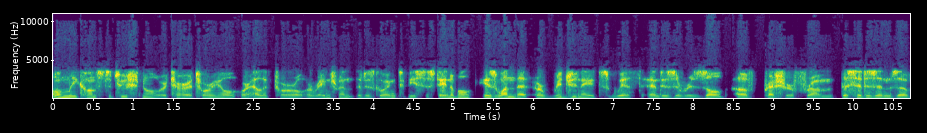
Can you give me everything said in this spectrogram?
only constitutional or territorial or electoral arrangement that is going to be sustainable is one that originates with and is a result of pressure from the citizens of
